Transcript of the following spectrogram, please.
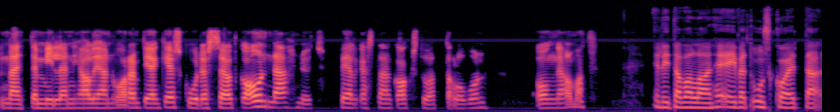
näiden milleniaalien nuorempien keskuudessa, jotka on nähnyt pelkästään 2000-luvun ongelmat. Eli tavallaan he eivät usko, että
